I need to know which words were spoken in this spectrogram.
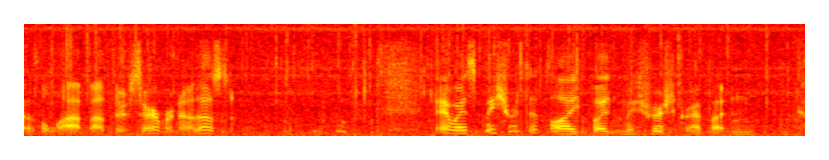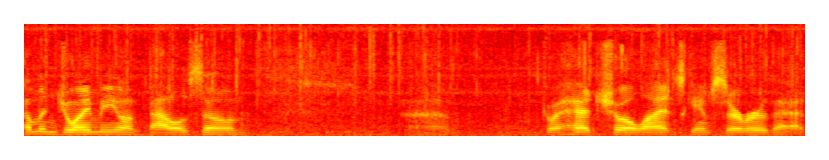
Says a lot about their server now, doesn't it? Anyways, make sure to hit the like button, make sure to subscribe button. Come and join me on Battlezone. Um, go ahead, show Alliance Game Server that,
